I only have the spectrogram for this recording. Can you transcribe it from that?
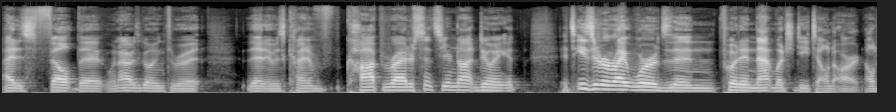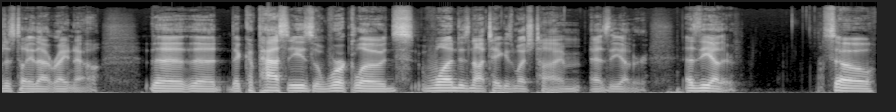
I just felt that when I was going through it, that it was kind of copywriter since you're not doing it it's easier to write words than put in that much detail into art i'll just tell you that right now the the the capacities the workloads one does not take as much time as the other as the other so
